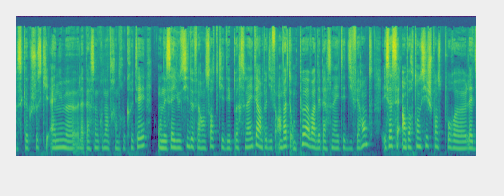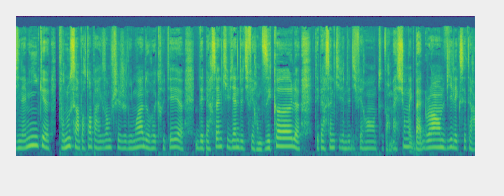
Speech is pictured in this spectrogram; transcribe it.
c'est quelque chose qui anime euh, la personne qu'on est en train de recruter, on essaye aussi de faire en sorte qu'il y ait des personnalités un peu différentes. En fait, on peut avoir des personnalités différentes. Et ça, c'est important aussi, je pense, pour la dynamique. Pour nous, c'est important, par exemple, chez Joli Moi, de recruter des personnes qui viennent de différentes écoles, des personnes qui viennent de différentes formations et backgrounds, villes, etc.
